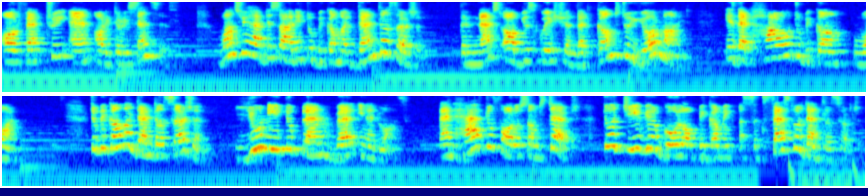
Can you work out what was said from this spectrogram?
olfactory and auditory senses. Once you have decided to become a dental surgeon, the next obvious question that comes to your mind is that how to become one. To become a dental surgeon, you need to plan well in advance and have to follow some steps to achieve your goal of becoming a successful dental surgeon.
